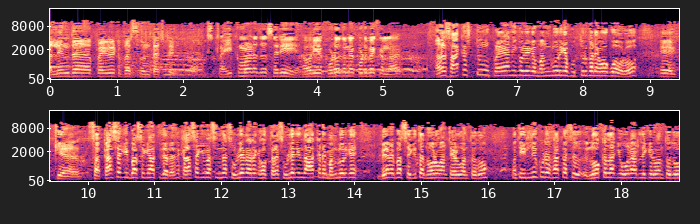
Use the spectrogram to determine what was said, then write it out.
ಅಲ್ಲಿಂದ ಪ್ರೈವೇಟ್ ಬಸ್ ಉಂಟಷ್ಟೇ. ಸ್ಟ್ರೈಕ್ ಮಾಡೋದು ಸರಿ ಅವರಿಗೆ ಕೊಡೋದನ್ನ ಕೊಡಬೇಕಲ್ಲ. ಅಂದ್ರೆ ಸಾಕಷ್ಟು ಪ್ರಯಾಣಿಕರು ಈಗ ಮಂಗಳೂರಿಗೆ ಪುತ್ತೂರು ಕಡೆ ಹೋಗುವವರು ಖಾಸಗಿ ಬಸ್ಗೆ ಹತ್ತಿದ್ದಾರೆ ಅಂದ್ರೆ ಖಾಸಗಿ ಬಸ್ಸಿಂದ ಸುಳ್ಯದವರೆಗೆ ಹೋಗ್ತಾರೆ. ಸುಳ್ಯದಿಂದ ಆ ಕಡೆ ಮಂಗಳೂರಿಗೆ ಬೇರೆ ಬಸ್ ಸಿಗುತ್ತಾ ನೋಡುವ ಅಂತ ಹೇಳುವಂತದ್ದು ಮತ್ತೆ ಇಲ್ಲಿ ಕೂಡ ಸಾಕಷ್ಟು ಲೋಕಲ್ ಆಗಿ ಓಡಾಡ್ಲಿಕ್ಕೆ ಇರುವಂತದ್ದು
